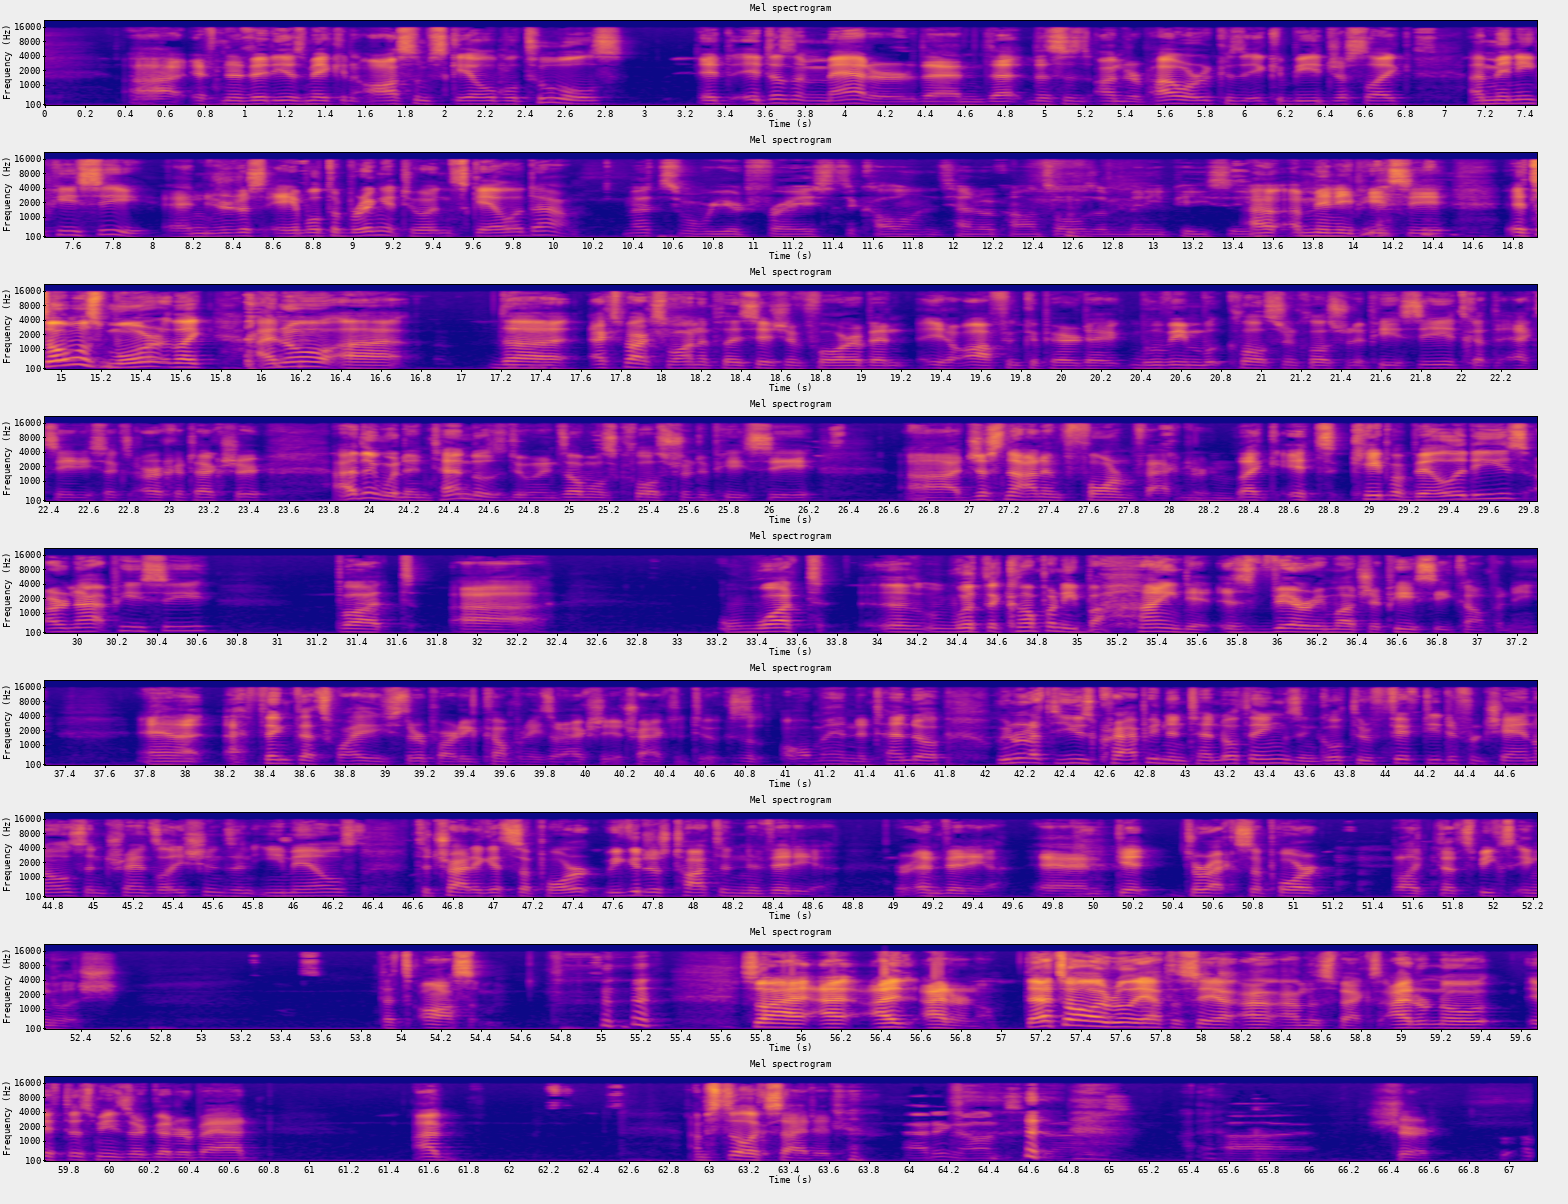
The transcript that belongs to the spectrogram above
uh, if NVIDIA is making awesome scalable tools, it, it doesn't matter then that this is underpowered because it could be just like a mini PC and you're just able to bring it to it and scale it down. That's a weird phrase to call a Nintendo console as a mini PC. A, a mini PC. it's almost more like I know uh, the Xbox One and PlayStation 4 have been you know often compared to moving closer and closer to PC. It's got the x86 architecture. I think what Nintendo's doing is almost closer to PC, uh, just not in form factor. Like its capabilities are not PC, but uh, what uh, what the company behind it is very much a PC company. And I, I think that's why these third party companies are actually attracted to it. Because, oh man, Nintendo, we don't have to use crappy Nintendo things and go through 50 different channels and translations and emails to try to get support. We could just talk to NVIDIA or NVIDIA and get direct support like that speaks English. That's awesome. so I, I, I, I don't know. That's all I really have to say on, on the specs. I don't know if this means they're good or bad. I, I'm still excited. Adding on to that, uh, sure.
